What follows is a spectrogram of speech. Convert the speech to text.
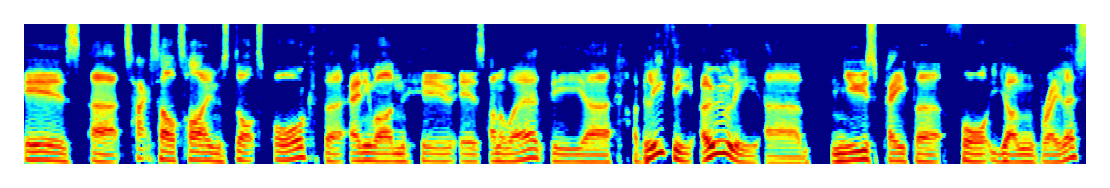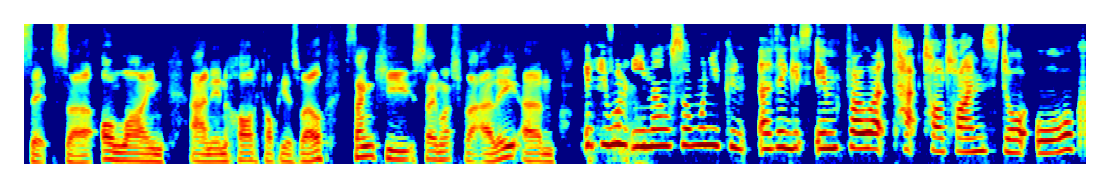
is uh, tactiletimes.org for anyone who is unaware. The uh, I believe the only uh, newspaper for young braillists. It's uh, online and in hard copy as well. Thank you so much for that, Ali. Um, if you want to email someone, you can. I think it's info at tactiletimes.org.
